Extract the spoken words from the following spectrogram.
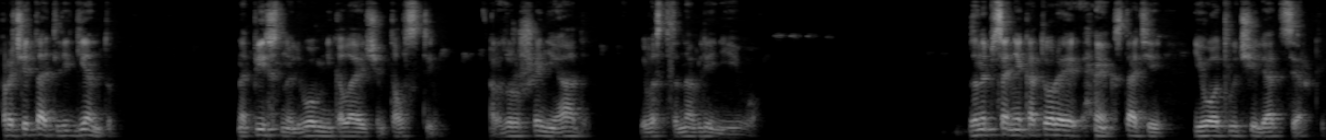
прочитать легенду, написанную Львом Николаевичем Толстым о разрушении ада и восстановлении его. За написание которой, кстати, его отлучили от церкви.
